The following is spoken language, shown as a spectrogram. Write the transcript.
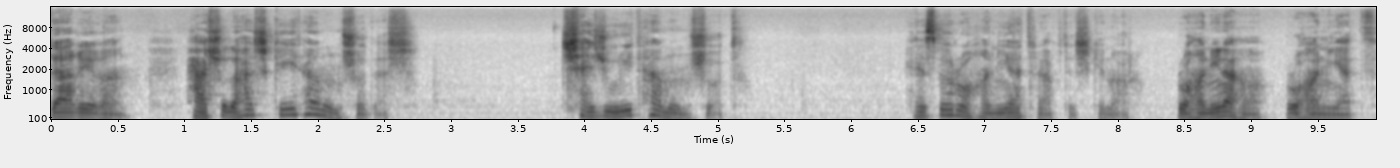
دقیقا. 88 کی تموم شدش؟ چجوری تموم شد؟ حزب روحانیت رفتش کنار. روحانی نه ها روحانیت.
